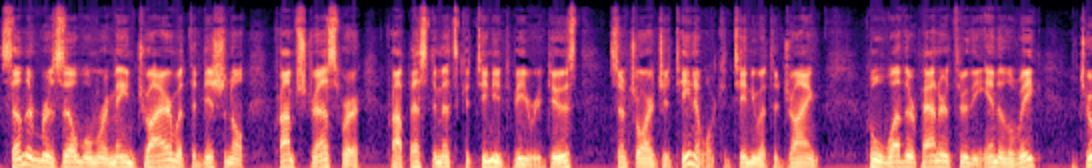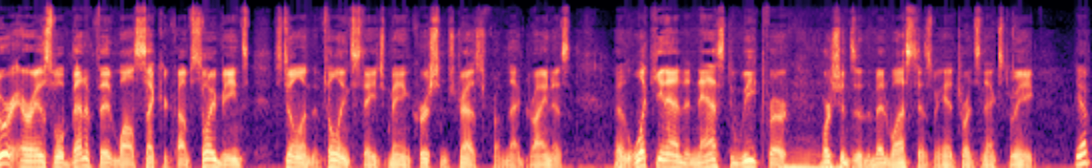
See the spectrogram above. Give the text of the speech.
Southern Brazil will remain drier with additional crop stress where crop estimates continue to be reduced. Central Argentina will continue with the drying cool weather pattern through the end of the week. Mature areas will benefit while second crop soybeans, still in the filling stage, may incur some stress from that dryness. But looking at a nasty week for mm. portions of the Midwest as we head towards next week. Yep,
